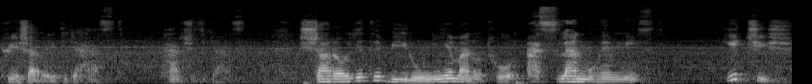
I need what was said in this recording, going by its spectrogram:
توی شرایطی که هست. هر چیزی که هست. شرایط بیرونی من و تو اصلا مهم نیست. هیچ چیش.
